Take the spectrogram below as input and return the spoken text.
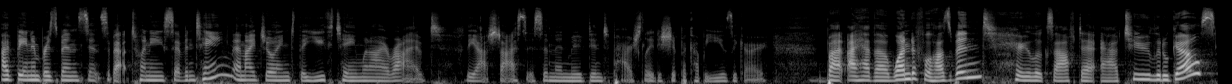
I've been in Brisbane since about 2017 and I joined the youth team when I arrived for the Archdiocese and then moved into parish leadership a couple of years ago. But I have a wonderful husband who looks after our two little girls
